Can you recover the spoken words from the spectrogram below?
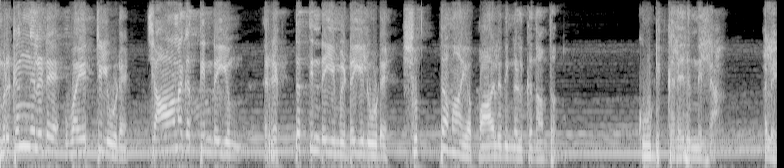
മൃഗങ്ങളുടെ വയറ്റിലൂടെ ചാണകത്തിന്റെയും രക്തത്തിന്റെയും ഇടയിലൂടെ ശുദ്ധമായ പാൽ നിങ്ങൾക്ക് നാം തന്നു. കൂടിക്കലരുന്നില്ല അല്ലെ?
